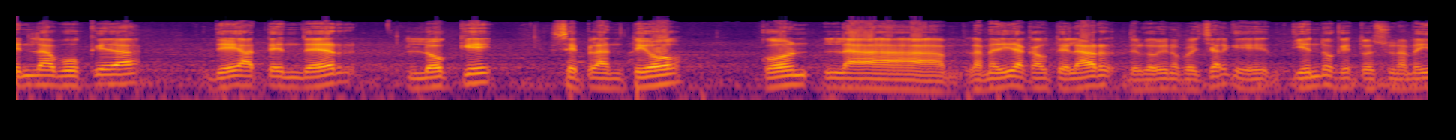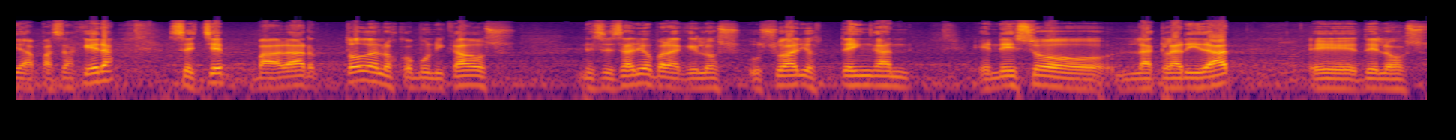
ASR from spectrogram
en la búsqueda de atender lo que se planteó con la, medida cautelar del gobierno provincial, que entiendo que esto es una medida pasajera. SECHEP va a dar todos los comunicados necesarios para que los usuarios tengan en eso la claridad eh, de los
